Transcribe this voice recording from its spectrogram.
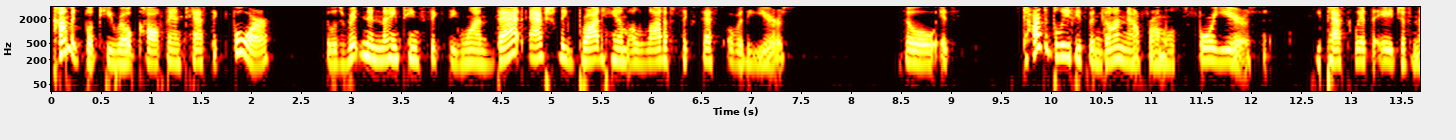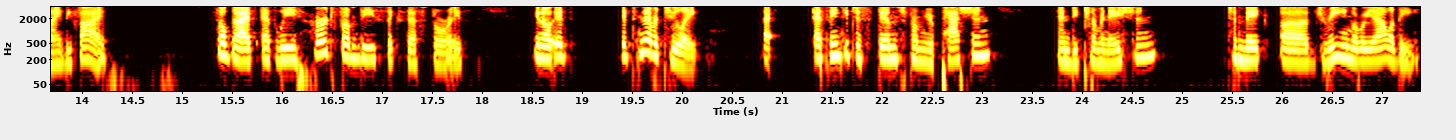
comic book he wrote called Fantastic Four. It was written in 1961. That actually brought him a lot of success over the years. So it's hard to believe he's been gone now for almost four years. He passed away at the age of 95. So guys, as we heard from these success stories, you know, it's, it's never too late. I, I think it just stems from your passion and determination to make a dream a reality.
